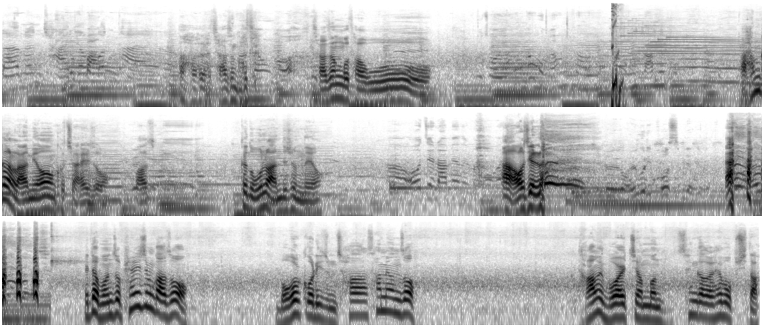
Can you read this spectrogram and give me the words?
나는 자전거 타요. 아 자전거 타- 자전거. 자전거 타고 저희. 아 한강 라면 그렇죠 알죠 맞아 그, 근데 오늘 안 드셨네요 아, 어제 라면을 먹어가지고. 아 어제 라 얼굴이 부었습니다. 지금. 일단 먼저 편의점 가서 먹을거리 좀 차 사면서 다음에 뭐 할지 한번 생각을 해봅시다.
